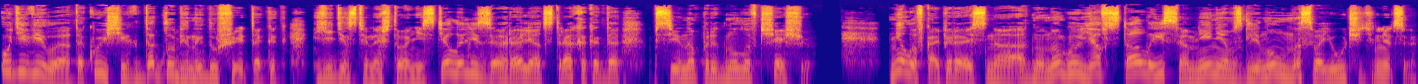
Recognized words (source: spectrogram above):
удивило атакующих до глубины души, так как единственное, что они сделали, заорали от страха, когда псина прыгнула в чащу. Неловко опираясь на одну ногу, я встал и с сомнением взглянул на свою учительницу.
